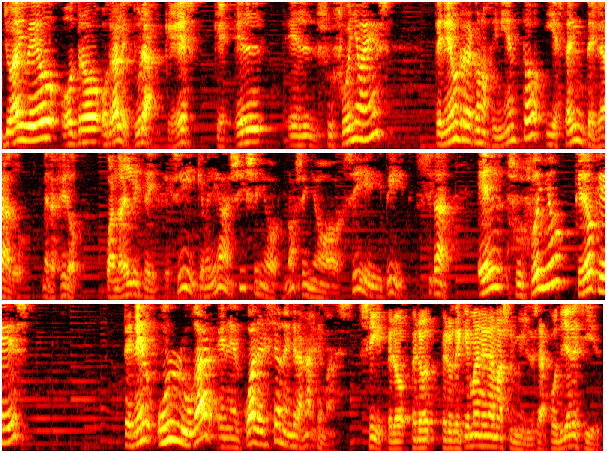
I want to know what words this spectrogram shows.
yo ahí veo otro, otra lectura, que es que él, él- su sueño es tener un reconocimiento y estar integrado. Me refiero, cuando él dice, dice, sí, que me digan, sí, señor, no, señor, sí, Pete. O sea, él, su sueño, creo que es tener un lugar en el cual él sea un engranaje más. Sí, pero, pero, pero ¿de qué manera más humilde? O sea, podría decir,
